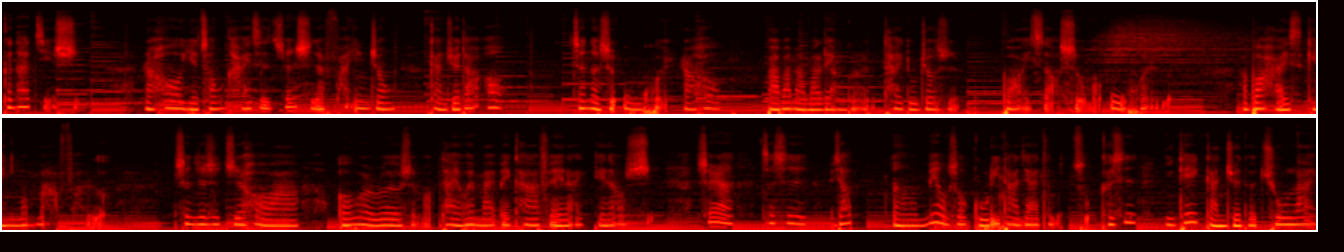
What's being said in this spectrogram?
跟他解释，然后也从孩子真实的反应中。感觉到哦，真的是误会。然后爸爸妈妈两个人态度就是不好意思啊，是我们误会了，啊，不好意思给你们麻烦了。甚至是之后啊，偶尔若有什么，他也会买杯咖啡来给老师。虽然这是比较嗯，没有说鼓励大家这么做，可是你可以感觉得出来，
